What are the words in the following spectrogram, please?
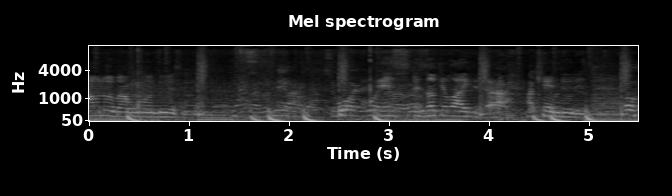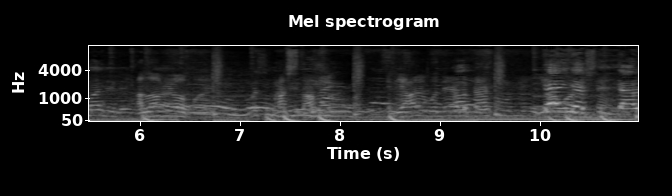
I, I don't know if I want to do this again. It's, it's looking like ah, I can't do this, man. I love y'all, but my stomach. If y'all were there in the bathroom with me, y'all would understand. That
